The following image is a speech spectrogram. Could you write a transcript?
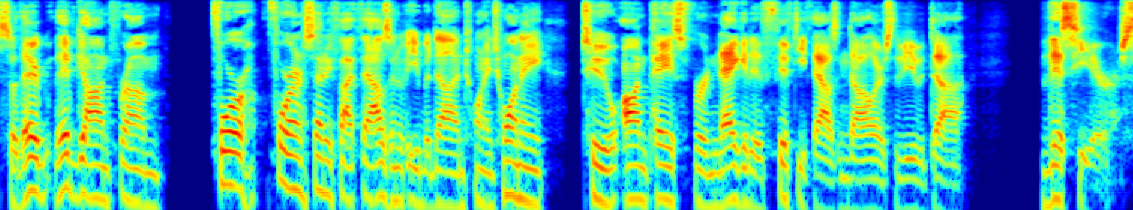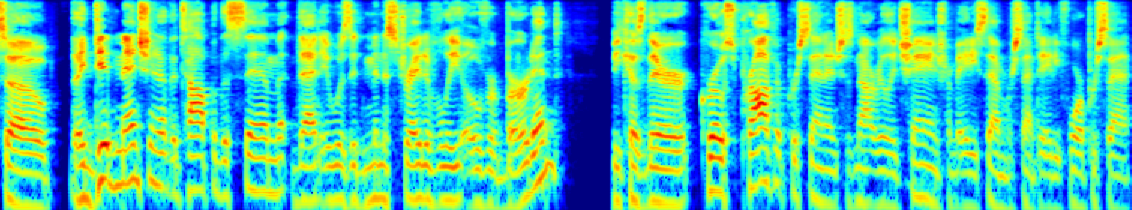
so they're they've gone from four four hundred seventy five thousand of EBITDA in twenty twenty to on pace for negative fifty thousand dollars of EBITDA this year. So they did mention at the top of the CIM that it was administratively overburdened because their gross profit percentage has not really changed from 87% to 84%.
